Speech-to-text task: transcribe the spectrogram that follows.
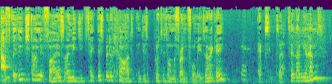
after each time it fires, I need you to take this bit of card and just put it on the front for me. Is that okay? Yeah. Excellent. So take that in your hand.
